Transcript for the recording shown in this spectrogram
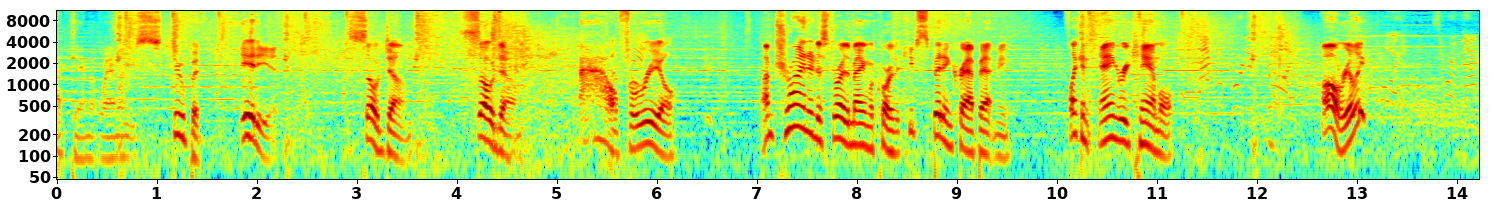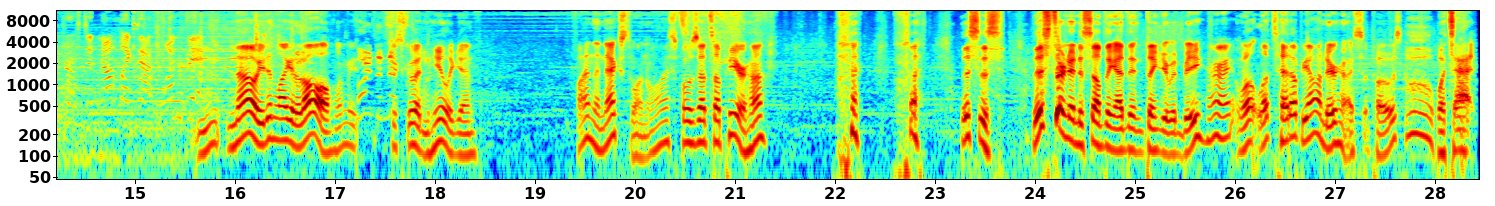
God damn it, Whamo, you stupid idiot. So dumb. So dumb. Ow, for real. I'm trying to destroy the magma cores. It keeps spitting crap at me. It's like an angry camel. Oh, really? N no, he didn't like it at all. Let me just go ahead and heal again. Find the next one. Well, I suppose that's up here, huh? this is this turned into something I didn't think it would be. All right, well, let's head up yonder, I suppose. What's that?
